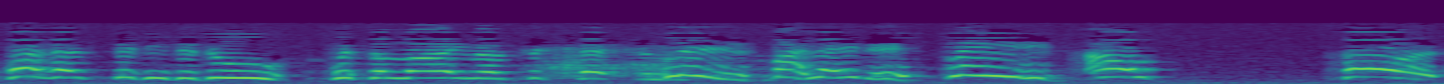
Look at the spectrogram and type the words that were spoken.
What has pity to do with the line of succession? Please, my lady! Please, out! Forward!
